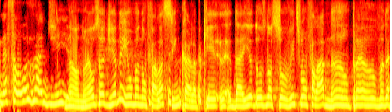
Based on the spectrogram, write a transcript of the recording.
nessa ousadia. Não, não é ousadia nenhuma, não fala assim, Carla, porque eh, daí os nossos ouvintes vão falar: ah, não, para mandar.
